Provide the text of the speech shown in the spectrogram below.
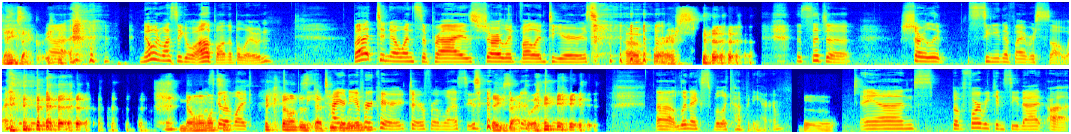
Exactly. Uh, no one wants to go up on the balloon. But to no one's surprise, Charlotte volunteers. of course. it's such a Charlotte scene if I ever saw one. no one wants kind to of like go on this the entirety of her character from last season. Exactly. uh, Lennox will accompany her. Boo. And before we can see that, uh,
